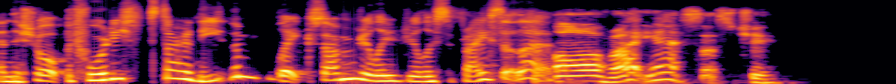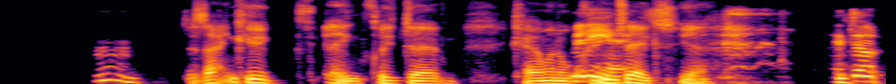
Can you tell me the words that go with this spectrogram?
in the shop before Easter and eat them. Like, so I'm really, really surprised at that. Oh, right. Yes, that's true. Hmm. Does that include include um, caramel Mini creams eggs. eggs? Yeah. I don't.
